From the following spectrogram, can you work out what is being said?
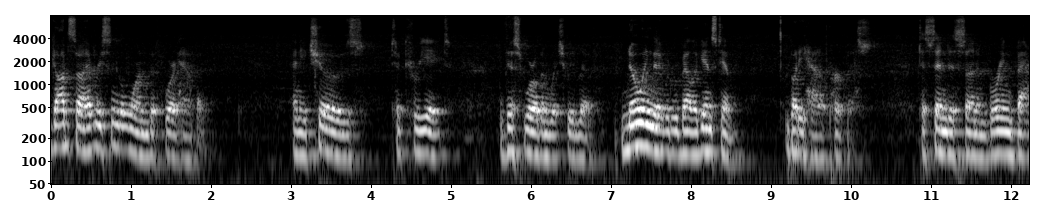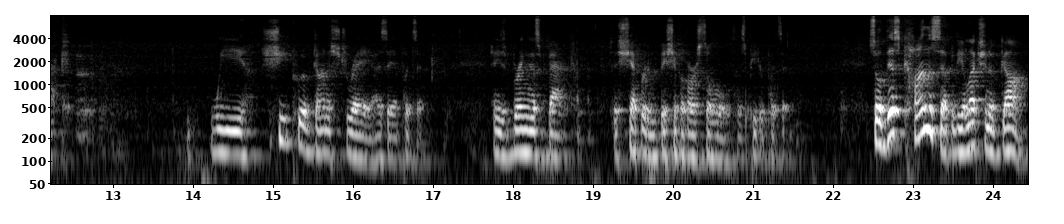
God saw every single one before it happened. And He chose to create this world in which we live, knowing that it would rebel against Him. But He had a purpose to send His Son and bring back we sheep who have gone astray, Isaiah puts it. And He's bringing us back to shepherd and bishop of our souls, as Peter puts it. So, this concept of the election of God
